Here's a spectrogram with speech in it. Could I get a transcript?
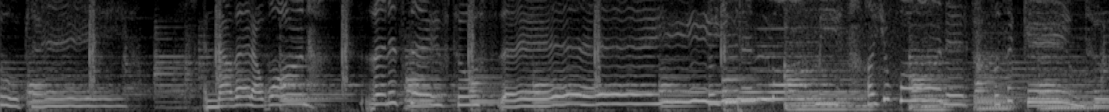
To play. And now that I won, then it's safe to say. You didn't want me, all you wanted was a game to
